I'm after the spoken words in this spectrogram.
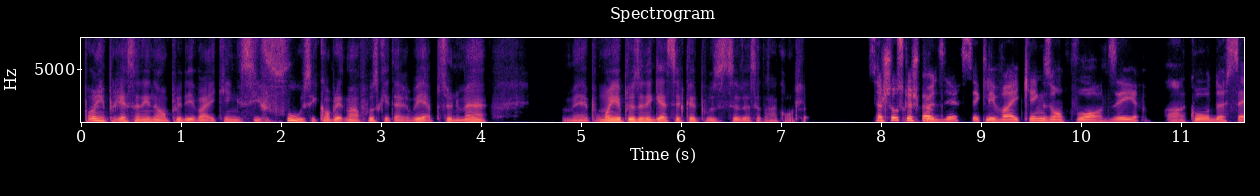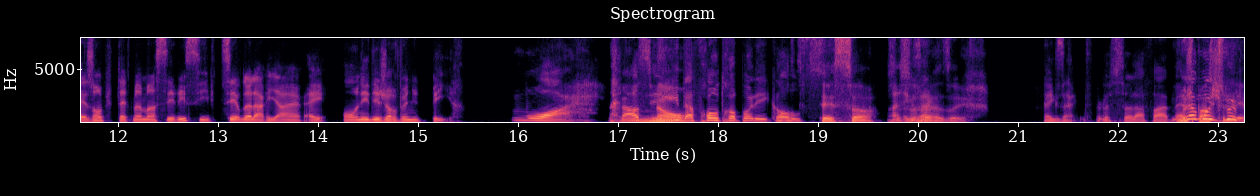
pas impressionné non plus des Vikings. C'est fou, c'est complètement fou ce qui est arrivé, absolument. Mais pour moi, il y a plus de négatif que de positif de cette rencontre-là. Seule chose que je peux dire, c'est que les Vikings vont pouvoir dire en cours de saison, puis peut-être même en série, s'ils tirent de l'arrière, hey, on est déjà revenu de pire. Ouais. Mais en série, tu n'affronteras pas les Colts. C'est ça. C'est ça que je veux dire. Exact. C'est plus ça l'affaire. Mais là, moi, je veux,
